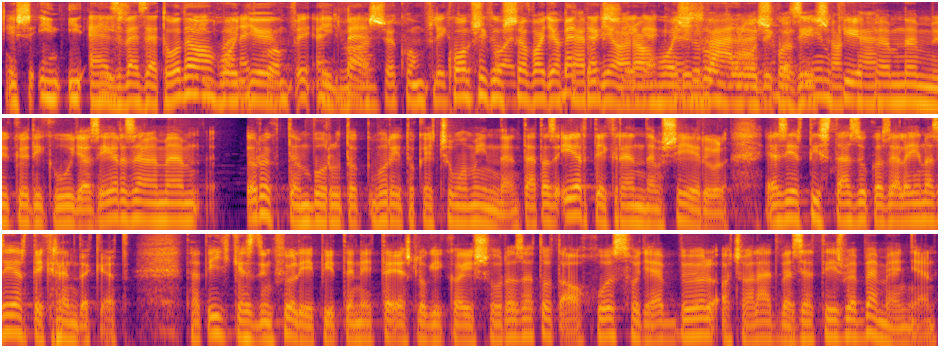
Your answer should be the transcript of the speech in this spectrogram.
És in, ez így, vezet oda, így hogy egy, konfl- egy belső konfliktus konfliktusra, vagy akár ugye arra, hogy válláshoz az én akár... képem nem működik úgy, az érzelmem, rögtön borítok, borítok egy csomó mindent. Tehát az értékrendem sérül. Ezért tisztázzuk az elején az értékrendeket. Tehát így kezdünk fölépíteni egy teljes logikai sorozatot ahhoz, hogy ebből a család vezetésbe bemenjen.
